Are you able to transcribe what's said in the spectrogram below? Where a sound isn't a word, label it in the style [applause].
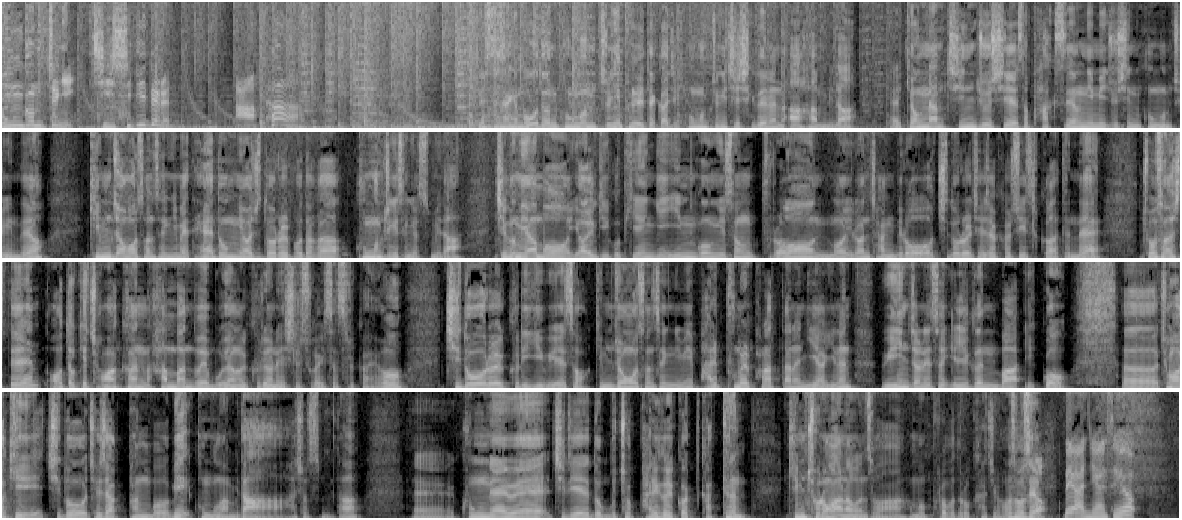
궁금증이 지식이 되는 아하. 네, 세상의 모든 궁금증이 풀릴 때까지 궁금증이 지식이 되는 아하입니다. 네, 경남 진주시에서 박세영님이 주신 궁금증인데요. 김정호 선생님의 대동 여지도를 보다가 궁금증이 생겼습니다. 지금이야 뭐 열기구, 비행기, 인공위성, 드론 뭐 이런 장비로 지도를 제작할 수 있을 것 같은데 조선시대엔 어떻게 정확한 한반도의 모양을 그려내실 수가 있었을까요? 지도를 그리기 위해서 김정호 선생님이 발품을 팔았다는 이야기는 위인전에서 읽은 바 있고 어, 정확히 지도 제작 방법이 궁금합니다 하셨습니다. 에, 국내외 지리에도 무척 밝을 것 같은 김초롱 아나운서와 한번 풀어보도록 하죠. 어서 오세요. 네, 안녕하세요.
